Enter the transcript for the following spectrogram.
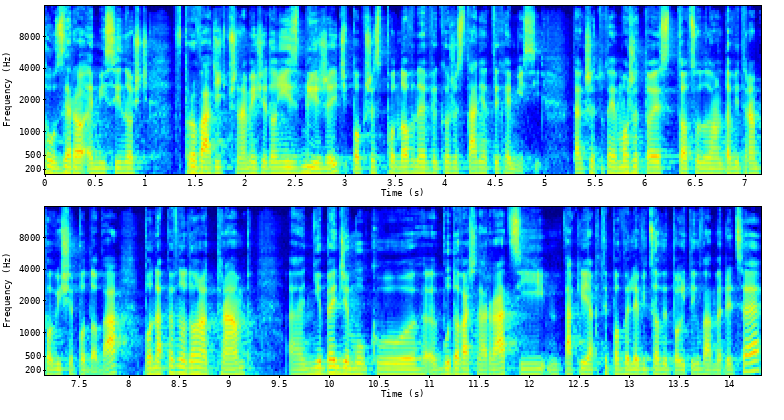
tą zeroemisyjność wprowadzić, przynajmniej się do niej zbliżyć poprzez ponowne wykorzystanie tych emisji. Także tutaj może to jest to, co Donaldowi Trumpowi się podoba, bo na pewno Donald Trump nie będzie mógł e, budować narracji takiej jak typowy lewicowy polityk w Ameryce,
